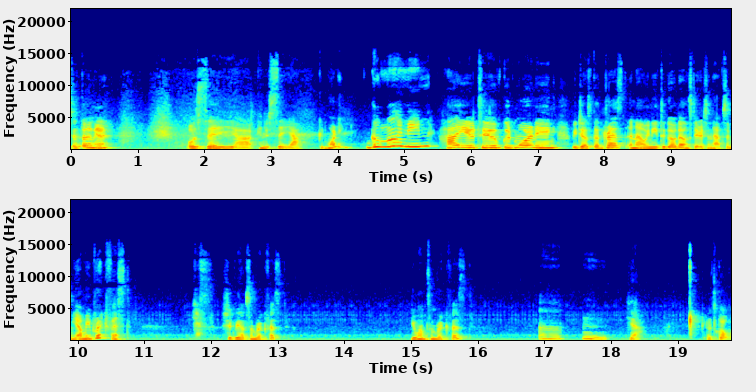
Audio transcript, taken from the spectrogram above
sätta dig ner? Och säga, kan du säga good morning? Good morning. Hi YouTube, good morning. We just got dressed and now we need to go downstairs and have some yummy breakfast. Yes, should we have some breakfast? You want some breakfast? Uh, mm. Yeah. Let's go.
